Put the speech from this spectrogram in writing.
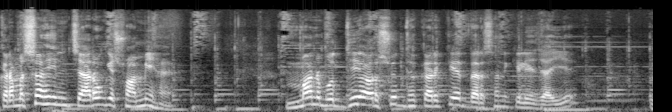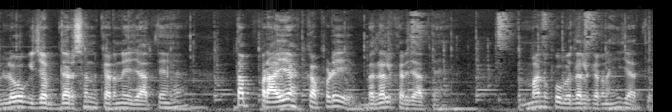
क्रमशः इन चारों के स्वामी हैं। मन, बुद्धि और शुद्ध करके दर्शन के लिए जाइए। लोग जब दर्शन करने जाते हैं, तब प्रायः कपड़े बदल कर जाते हैं। मन को बदल कर नहीं जाते।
